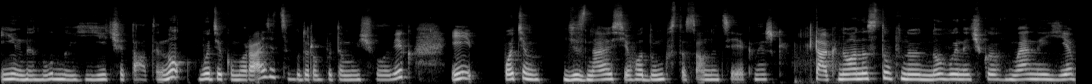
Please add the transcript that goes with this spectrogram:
і не нудно її читати. Ну, в будь-якому разі, це буде робити мій чоловік, і потім дізнаюсь його думку стосовно цієї книжки. Так, ну а наступною новиночкою в мене є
